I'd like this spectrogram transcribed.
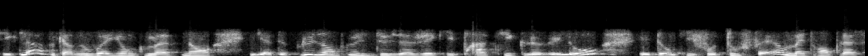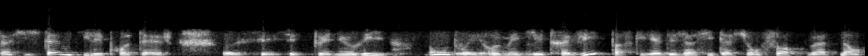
cyclables, car nous voyons que maintenant il y a de plus en plus d'usagers qui pratiquent le vélo, et donc il faut tout faire, mettre en place un système qui les protège. Euh, cette pénurie, on doit y remédier très vite parce qu'il y a des incitations fortes maintenant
